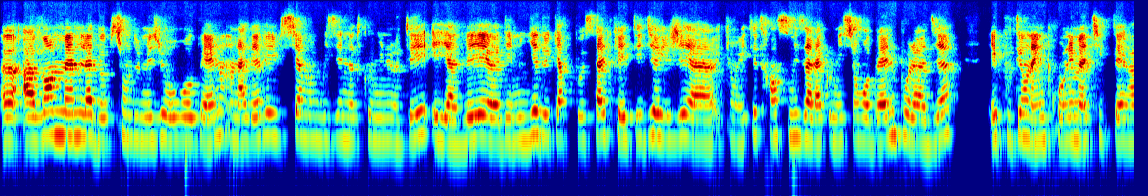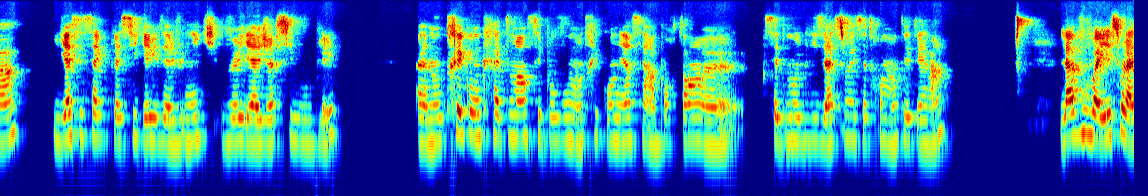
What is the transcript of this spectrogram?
avant même l'adoption de mesures européennes, on avait réussi à mobiliser notre communauté et il y avait euh, des milliers de cartes postales qui, ont été dirigées qui ont été transmises à la Commission européenne pour leur dire « écoutez, on a une problématique terrain, il y a ces sacs plastiques à usage unique, veuillez agir s'il vous plaît euh, Donc très concrètement, c'est pour vous montrer combien c'est important cette mobilisation et cette remontée terrain. Là, vous voyez sur la,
